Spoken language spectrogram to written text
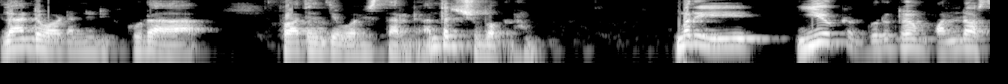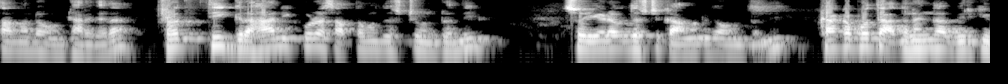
ఇలాంటి వాటన్నిటికీ కూడా ప్రాతినిధ్యం వహిస్తారండి అంతటి శుభగ్రహం. మరి ఈ యొక్క గురుగ్రహం పన్నెండవ స్థానంలో ఉంటారు కదా ప్రతి గ్రహానికి కూడా సప్తమ దృష్టి ఉంటుంది. సో ఏడవ దృష్టి కామన్గా ఉంటుంది. కాకపోతే అదనంగా వీరికి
